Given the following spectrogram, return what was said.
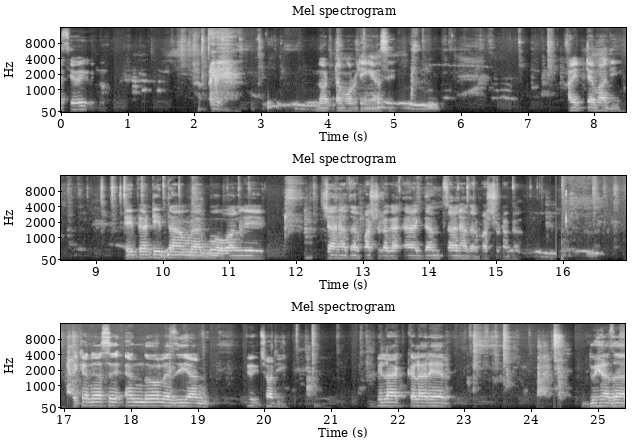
আছে নটটা মল্টিং আছে। হাড়িটা মাদি। এই পেয়ারটির দাম রাখব অনলি চার হাজার পাঁচশো টাকা, একদম চার হাজার পাঁচশো টাকা। এখানে আছে অ্যান্ডোলেজিয়ান সরি ব্ল্যাক কালারের দুই হাজার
